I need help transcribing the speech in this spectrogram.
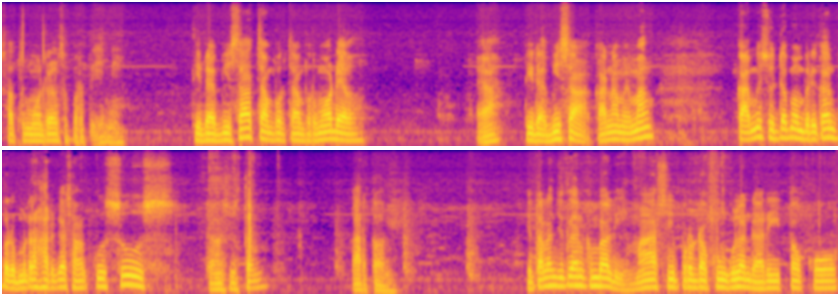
satu model seperti ini. Tidak bisa campur-campur model. Ya, tidak bisa karena memang kami sudah memberikan benar-benar harga sangat khusus dengan sistem karton. Kita lanjutkan kembali, masih produk unggulan dari toko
